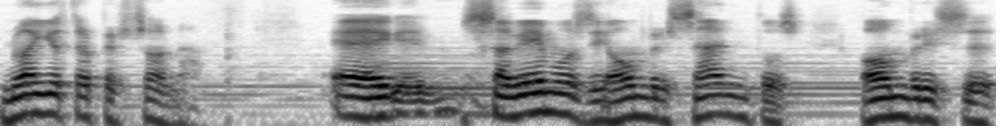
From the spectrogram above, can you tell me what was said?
no hay otra persona eh, sabemos de hombres santos, hombres eh,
